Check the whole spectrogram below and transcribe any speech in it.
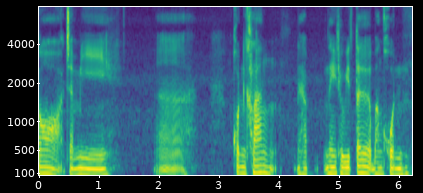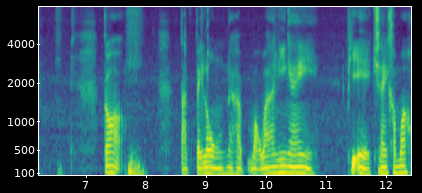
ก็จะมีคนคลั่ง นะครับ ในทวิตเตอร์บางคน ก็ตัดไปลงนะครับ บอกว่านี่ไง พี่เอกใช้คำว่าห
